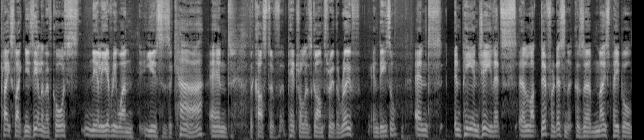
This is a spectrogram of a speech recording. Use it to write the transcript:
place like New Zealand, of course, nearly everyone uses a car, and the cost of petrol has gone through the roof and diesel. And in PNG, that's a lot different, isn't it? Because uh, most people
